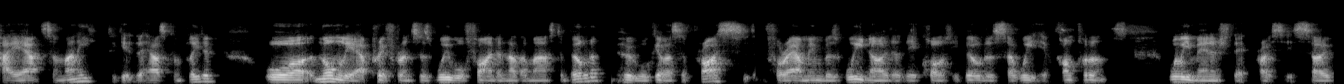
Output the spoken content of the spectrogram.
pay out some money to get the house completed, or normally our preference is we will find another master builder who will give us a price for our members. We know that they're quality builders, so we have confidence. We manage that process. So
